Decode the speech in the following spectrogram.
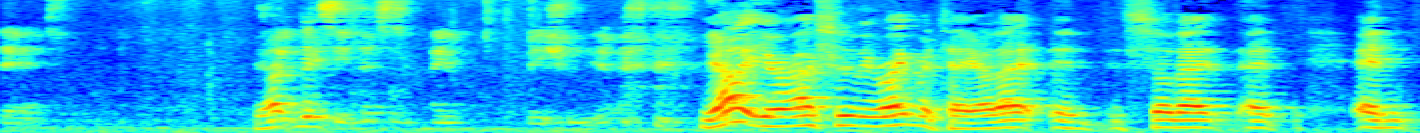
that. Yeah. That's it. That's my observation. Yeah. Yeah, you're absolutely right, Matteo. That it, so that that- and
